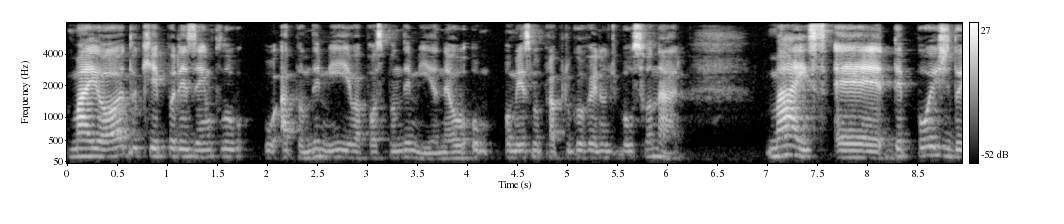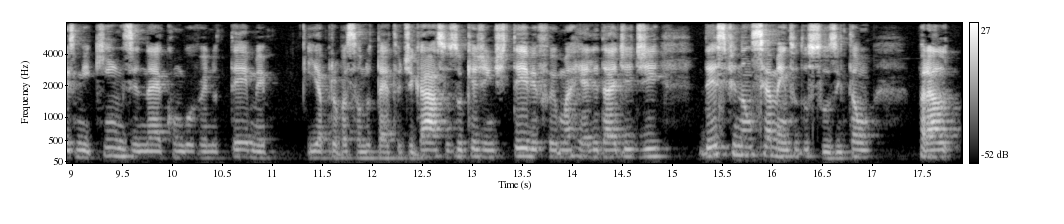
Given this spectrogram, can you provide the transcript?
maior do que, por exemplo, a pandemia ou a pós-pandemia, né? Ou, ou, mesmo o próprio governo de Bolsonaro. Mas é, depois de 2015, né, com o governo Temer, e aprovação do teto de gastos, o que a gente teve foi uma realidade de desfinanciamento do SUS. Então, para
